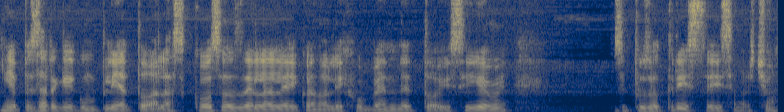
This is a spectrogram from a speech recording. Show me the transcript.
Y a pesar de que cumplía todas las cosas de la ley, cuando le dijo, vende todo y sígueme, se puso triste y se marchó.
